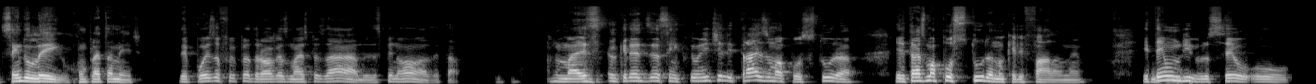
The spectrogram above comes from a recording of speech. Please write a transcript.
sendo leigo completamente. Depois eu fui para drogas mais pesadas, Spinoza e tal. Mas eu queria dizer assim, porque o Nietzsche ele traz uma postura, ele traz uma postura no que ele fala, né? E tem um uhum. livro seu, o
